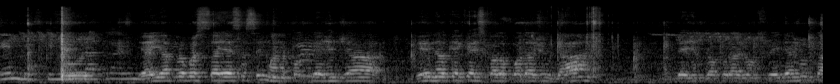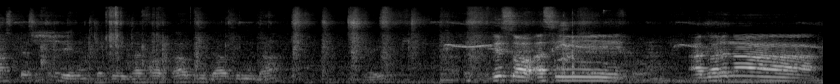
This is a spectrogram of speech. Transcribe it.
Ele disse que não ia dar pra ele. E aí a proposta saiu essa semana, para poder a gente já ver né, o que, é que a escola pode ajudar Daí a gente procurar João Freire e ajuntar as peças pra ele, né? O que vai faltar, o que dá, o que não dá. É. Pessoal, assim, agora na,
